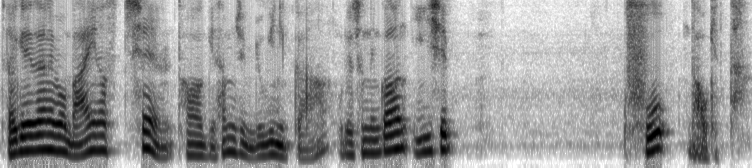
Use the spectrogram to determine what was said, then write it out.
자 여기 계산해보면 마이너스 7 더하기 36이니까 우리가 찾는 건 20 9 나오겠다.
